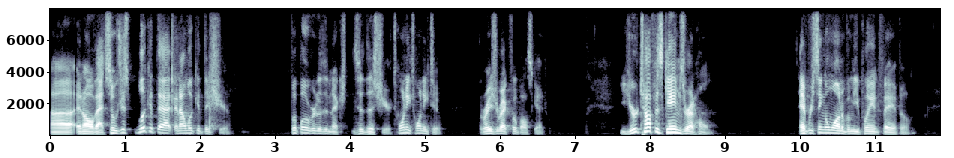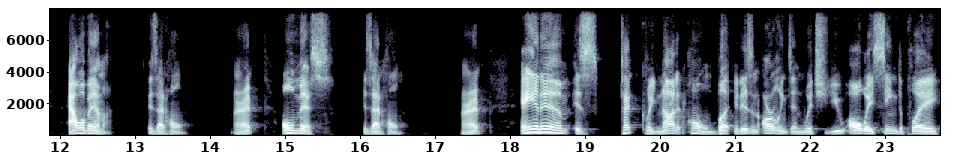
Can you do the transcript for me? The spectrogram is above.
uh, and all that. So just look at that, and I look at this year. Flip over to the next to this year, 2022, the Razorback football schedule. Your toughest games are at home. Every single one of them you play in Fayetteville. Alabama is at home. All right. Ole Miss is at home. All right. A&M is technically not at home, but it is in Arlington, which you always seem to play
